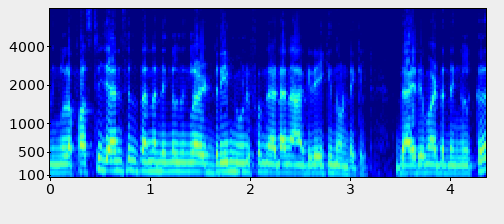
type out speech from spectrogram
നിങ്ങളുടെ ഫസ്റ്റ് ചാൻസിൽ തന്നെ നിങ്ങൾ നിങ്ങളുടെ ഡ്രീം യൂണിഫോം നേടാൻ ആഗ്രഹിക്കുന്നുണ്ടെങ്കിൽ ധൈര്യമായിട്ട് നിങ്ങൾക്ക്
